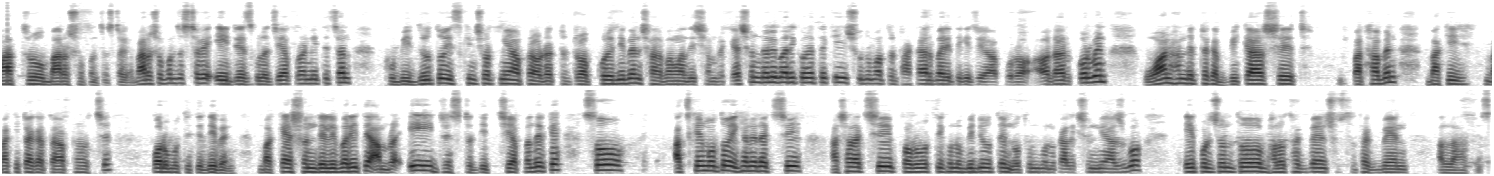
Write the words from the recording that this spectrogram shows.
মাত্র বারোশো পঞ্চাশ টাকা। বারোশো পঞ্চাশ টাকা এই ড্রেসগুলো যে আপনারা নিতে চান, খুবই দ্রুত স্ক্রিনশট নিয়ে আপনার অর্ডারটা ড্রপ করে দিবেন। সারা বাংলাদেশে আমরা ক্যাশ অন ডেলিভারি করে থাকি। শুধুমাত্র ঢাকার বাইরে থেকে যে আপনারা অর্ডার করবেন ওয়ান হান্ড্রেড টাকা বিকাশে পাঠাবেন। বাকি বাকি টাকাটা আপনার হচ্ছে পরবর্তীতে দেবেন বা ক্যাশ অন ডেলিভারিতে আমরা এই ড্রেসটা দিচ্ছি আপনাদেরকে। সো আজকের মতো এখানে রাখছি। আশা রাখছি পরবর্তী কোনো ভিডিওতে নতুন কোনো কালেকশন নিয়ে আসব। এই পর্যন্ত ভালো থাকবেন, সুস্থ থাকবেন। আল্লাহ হাফিজ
